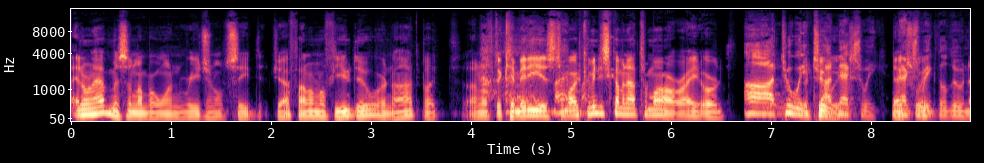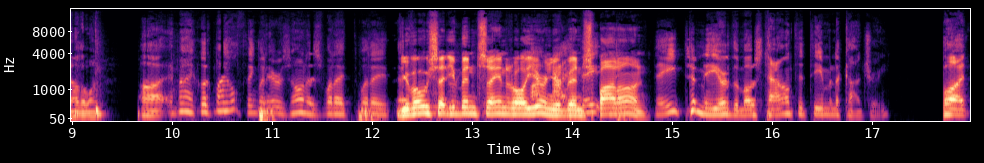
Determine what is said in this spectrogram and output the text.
I don't have them as a number one regional seed, Jeff. I don't know if you do or not, but I don't know if the committee is tomorrow. my- committee's coming out tomorrow, right? Or Uh, two weeks. two uh, weeks. Next week. Next Next, week. week. they'll do another one. Uh, and my, look, my whole thing with Arizona is what I, what I. you've always said you've been saying it all year, and you've I- been they- spot on. They, to me, are the most talented team in the country. But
